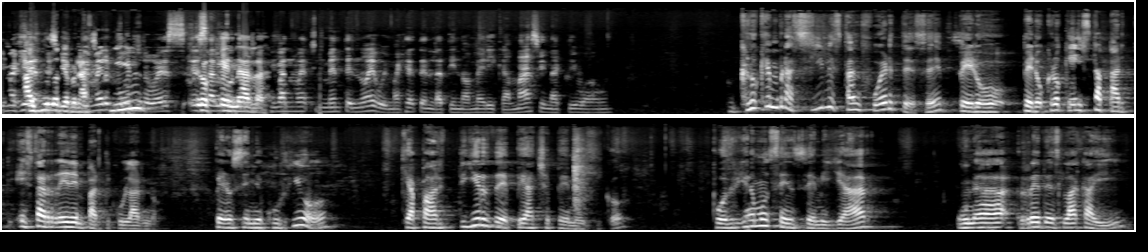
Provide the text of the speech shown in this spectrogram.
Imagínate, si el primer mundo es, es algo relativamente nuevo. Imagínate en Latinoamérica, más inactivo aún. Creo que en Brasil están fuertes, ¿eh? pero, pero creo que esta, esta red en particular no. Pero se me ocurrió que a partir de PHP México podríamos ensemillar una red Slack ahí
